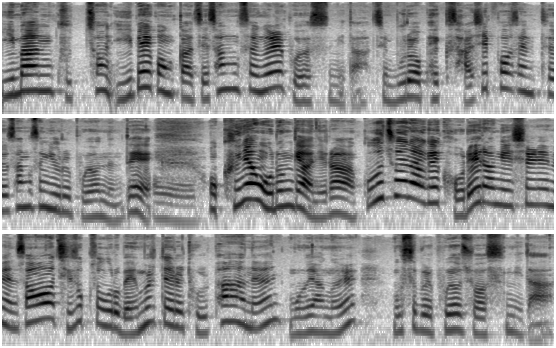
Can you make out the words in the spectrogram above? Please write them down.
29,200원까지 상승을 보였습니다. 지금 무려 140% 상승률을 보였는데 어. 어, 그냥 오른 게 아니라 꾸준하게 거래량이 실리면서 지속적으로 매물대를 돌파하는 모양을 모습을 보여주었습니다.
